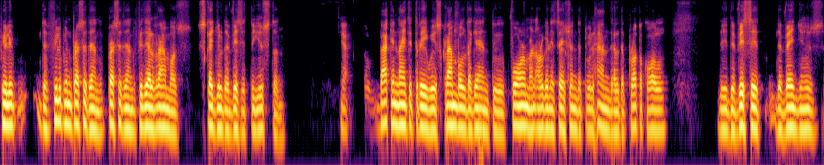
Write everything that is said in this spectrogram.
Philip, the Philippine president, President Fidel Ramos, scheduled a visit to Houston. Back in 93, we scrambled again to form an organization that will handle the protocol, the, the visit, the venues,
